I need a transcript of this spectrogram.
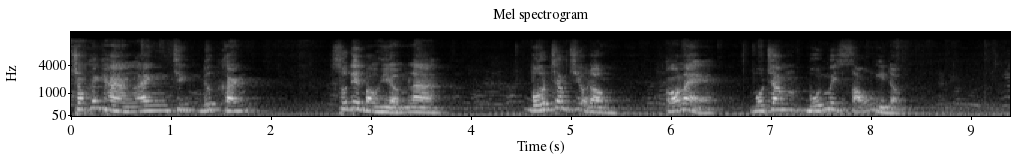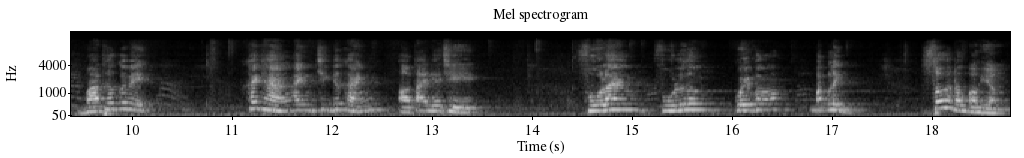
cho khách hàng anh Trịnh Đức Khánh. Số tiền bảo hiểm là 400 triệu đồng, có lẽ 146.000 đồng. Và thưa quý vị, khách hàng anh Trịnh Đức Khánh ở tại địa chỉ Phù Lang, Phù Lương, Quế Võ, Bắc Ninh. Số hợp đồng bảo hiểm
